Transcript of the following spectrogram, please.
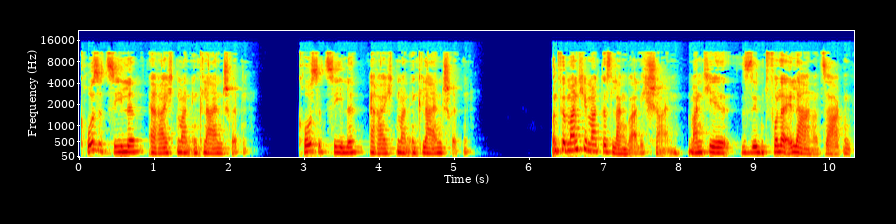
große Ziele erreicht man in kleinen Schritten. Große Ziele erreicht man in kleinen Schritten. Und für manche mag das langweilig scheinen. Manche sind voller Elan und sagen,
